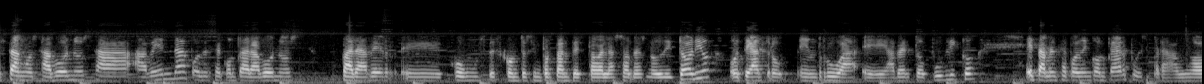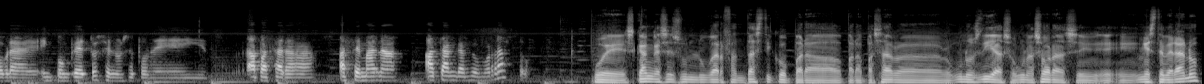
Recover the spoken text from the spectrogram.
Están os abonos a, a venda, podese comprar abonos para ver eh, con uns descontos importantes todas as obras no auditorio, o teatro en rúa eh, aberto ao público, e tamén se poden comprar pois para unha obra en concreto se non se pode ir a pasar a, a semana a Cangas do Morrazo. Pues Cangas es un lugar fantástico para, para pasar eh, unos días o unas horas en, en este verano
